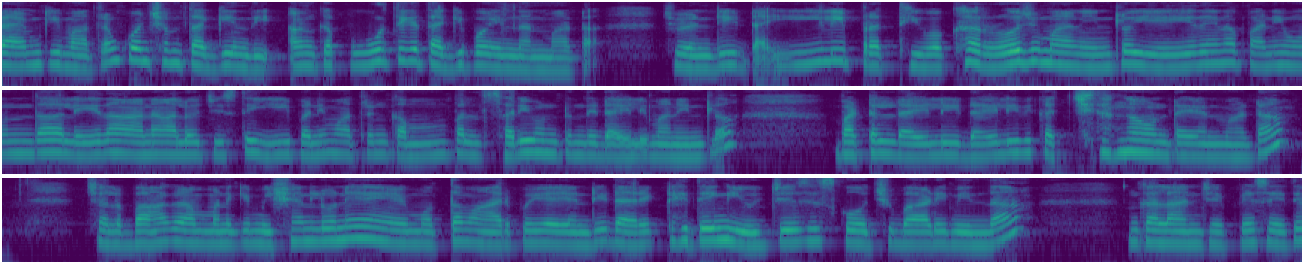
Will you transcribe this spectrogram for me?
టైంకి మాత్రం కొంచెం తగ్గింది. ఇంకా పూర్తిగా తగ్గిపోయిందనమాట చూడండి డైలీ ప్రతి ఒక్క రోజు మన ఇంట్లో ఏదైనా పని ఉందా లేదా అని ఆలోచిస్తే ఈ పని మాత్రం కంపల్సరీ ఉంటుంది డైలీ మన ఇంట్లో. బట్టలు డైలీ డైలీవి ఖచ్చితంగా ఉంటాయి అన్నమాట చాలా బాగా మనకి మిషన్లోనే మొత్తం ఆరిపోయాయండి. డైరెక్ట్ అయితే ఇంక యూజ్ చేసేసుకోవచ్చు బాడీ మీద. ఇంకా అలా అని చెప్పేసి అయితే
